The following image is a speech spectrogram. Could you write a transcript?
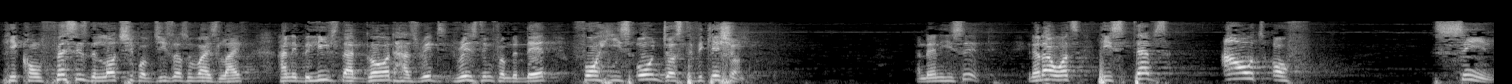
he confesses the Lordship of Jesus over his life and he believes that God has raised him from the dead for his own justification. And then he's saved. In other words, he steps out of sin,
